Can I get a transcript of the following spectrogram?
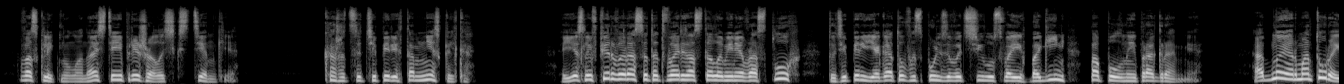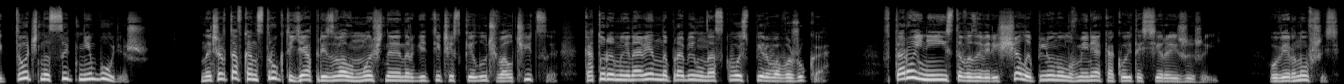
— воскликнула Настя и прижалась к стенке. «Кажется, теперь их там несколько». Если в первый раз эта тварь застала меня врасплох, то теперь я готов использовать силу своих богинь по полной программе. Одной арматурой точно сыть не будешь. Начертав конструкт, я призвал мощный энергетический луч волчицы, который мгновенно пробил насквозь первого жука. Второй неистово заверещал и плюнул в меня какой-то серой жижей. Увернувшись,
